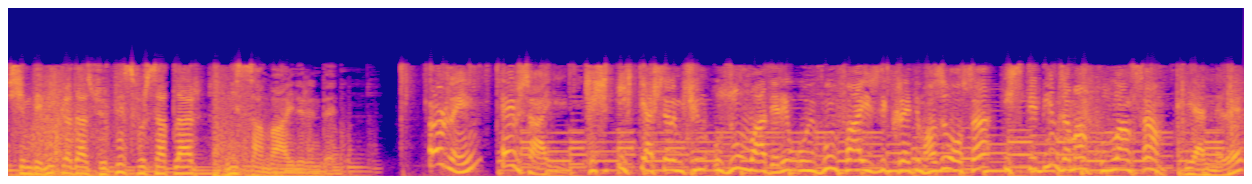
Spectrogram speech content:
Şimdi Micra'da sürpriz fırsatlar Nissan bayilerinde. Örneğin ev sahibi. Çeşitli ihtiyaçlarım için uzun vadeli uygun faizli kredim hazır olsa istediğim zaman kullansam diyenlere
